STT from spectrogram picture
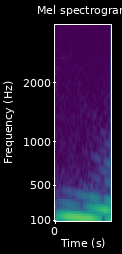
Hmm.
